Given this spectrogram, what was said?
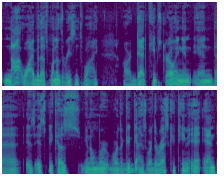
not why, but that's one of the reasons why our debt keeps growing, and and uh, it's, it's because you know we're we're the good guys, we're the rescue team, and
